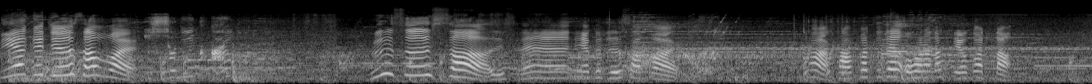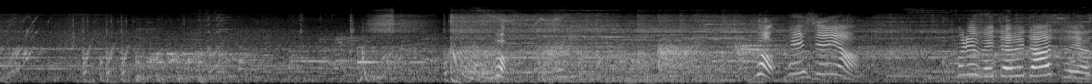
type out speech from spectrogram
213枚。一緒に行くかい？ブーススターですね。213枚。まあ単発で終わらなくてよかった。うわっうわ変身やん。これめちゃめちゃ熱いやつ。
